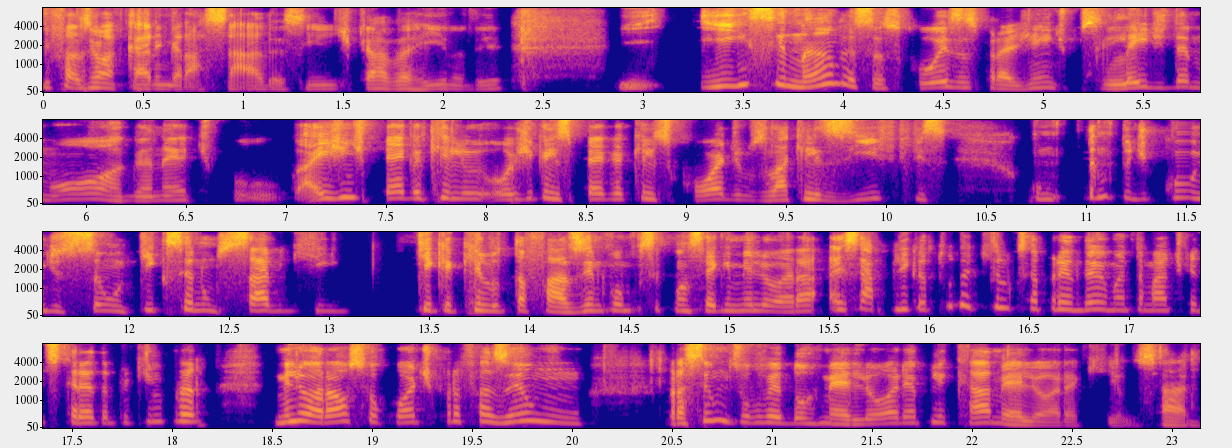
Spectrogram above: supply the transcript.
E fazia uma cara engraçada, assim, a gente ficava rindo dele. E, e ensinando essas coisas pra gente, tipo, assim, lei de De Morgan, né, tipo, aí a gente pega aquele, hoje que eles pegam aqueles códigos lá, aqueles ifs, com tanto de condição aqui que você não sabe que que, que aquilo está fazendo, como você consegue melhorar. Aí você aplica tudo aquilo que você aprendeu em matemática discreta para aquilo, para melhorar o seu código, para fazer um, para ser um desenvolvedor melhor e aplicar melhor aquilo, sabe?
